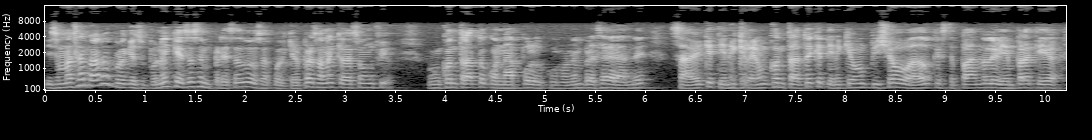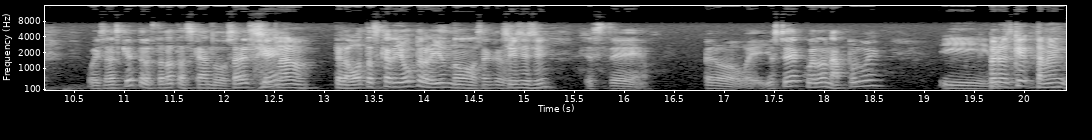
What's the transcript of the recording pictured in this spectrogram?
Y se me hace raro porque supone que esas empresas, o sea, cualquier persona que va a hacer un, un contrato con Apple o con una empresa grande, sabe que tiene que leer un contrato y que tiene que ir a un pinche abogado que esté pagándole bien para que diga, oye, ¿sabes qué? Te lo están atascando, ¿sabes Sí, qué? claro. Te la voy a atascar yo, pero ellos no, o sea, que, Sí, sí, sí. este, pero, güey, yo estoy de acuerdo en Apple, güey, y... Pero es que también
